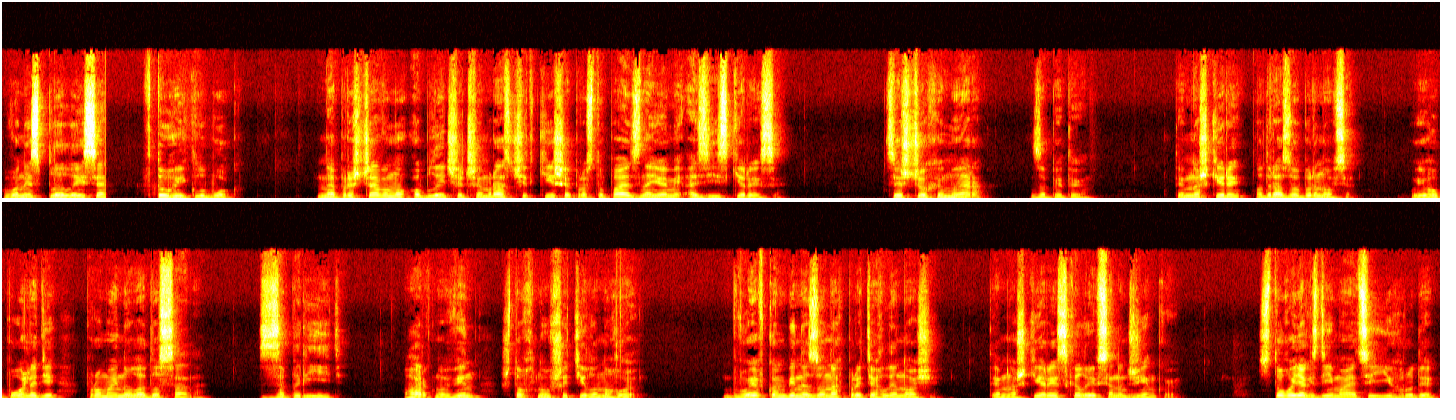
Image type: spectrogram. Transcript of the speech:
вони сплелися в тугий клубок. На прищавому обличчі чимраз чіткіше проступають знайомі азійські риси. Це що, химера? запитую. Темношкірий одразу обернувся. У його погляді промайнула досада. Заберіть. гаркнув він, штовхнувши тіло ногою. Двоє в комбінезонах притягли ноші. Темношкірий схилився над жінкою. З того, як здіймаються її груди,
